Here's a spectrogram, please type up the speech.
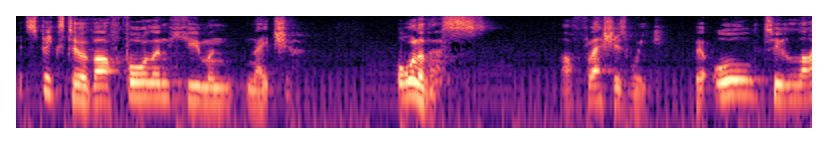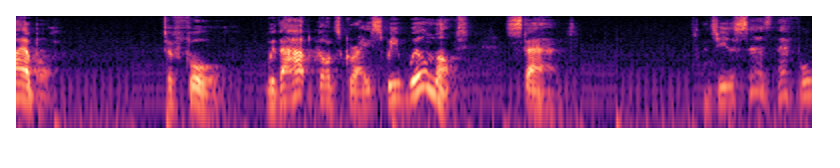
It speaks too of our fallen human nature. All of us, our flesh is weak. We're all too liable to fall. Without God's grace, we will not stand. And Jesus says, therefore,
